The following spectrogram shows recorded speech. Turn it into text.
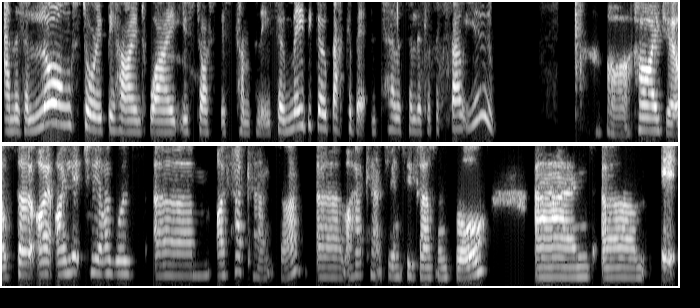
and there's a long story behind why you started this company. So maybe go back a bit and tell us a little bit about you. Oh, hi, Jill. So I, I literally, I was, um, I've had cancer. Um, I had cancer in 2004, and um, it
